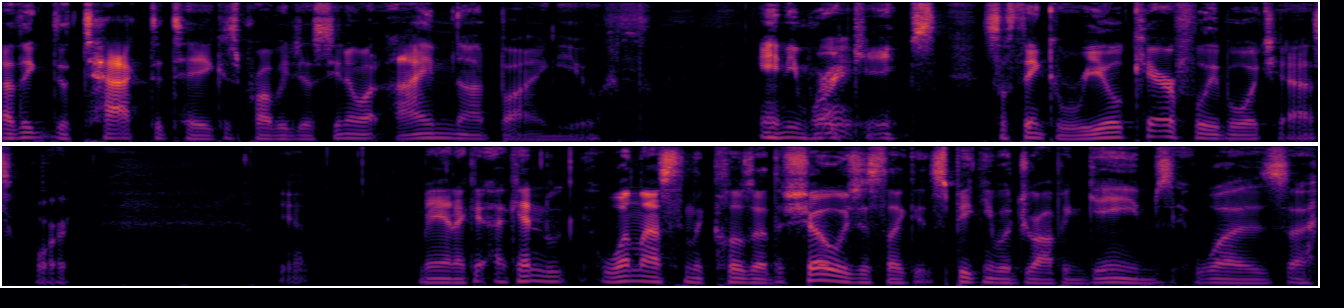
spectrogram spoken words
I think the tack to take is probably just, you know what, I'm not buying you any more right. games. So think real carefully about what you ask for. Yep. Man, I can, I can. One last thing to close out the show is just like speaking about dropping games. It was uh,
